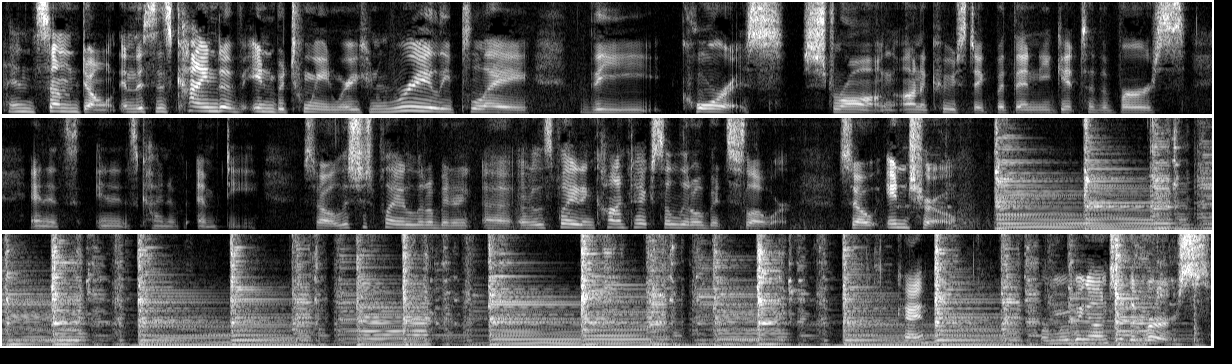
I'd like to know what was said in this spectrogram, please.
and some don't. And this is kind of in between where you can really play the chorus strong on acoustic, but then you get to the verse and it's and it's kind of empty. So let's just play it a little bit, uh, or let's play it in context a little bit slower. So intro. Okay, we're moving on to the verse.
